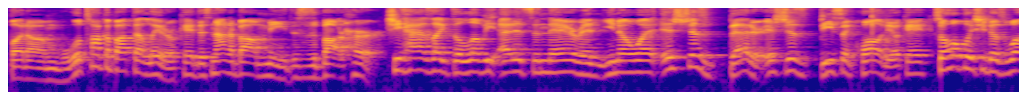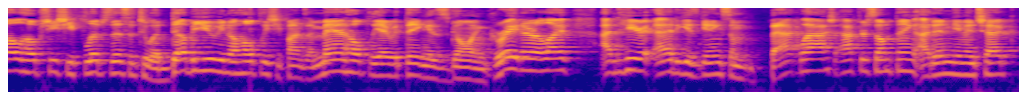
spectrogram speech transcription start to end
But um, we'll talk about that later, okay? This is not about me, this is about her. She has like the lovely edits in there and you know what? It's just better, it's just decent quality, okay? So hopefully she does well, hope she, she flips this into a W, you know, hopefully she finds a man, hopefully everything is going great in her life. I hear Eddie is getting some backlash after something, I didn't even check.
